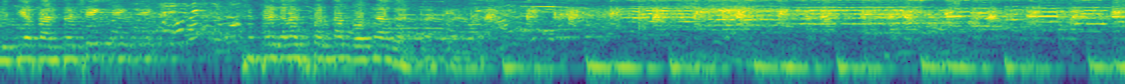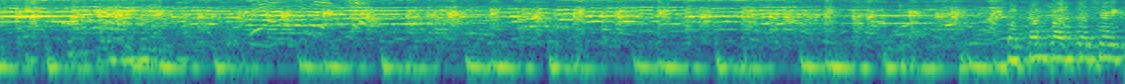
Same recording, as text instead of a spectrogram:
द्वितीय पारितोषिक चित्रकला स्पर्धा मोठा गट प्रथम पारितोषिक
